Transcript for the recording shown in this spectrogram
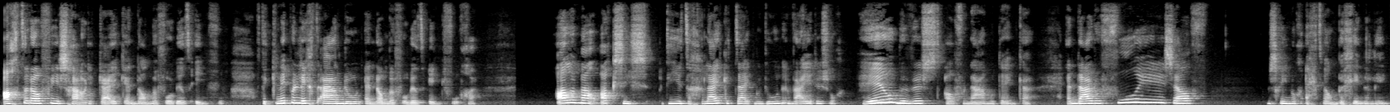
Achterover je schouder kijken en dan bijvoorbeeld invoegen. Of de knipperlicht aandoen en dan bijvoorbeeld invoegen. Allemaal acties die je tegelijkertijd moet doen en waar je dus nog heel bewust over na moet denken. En daardoor voel je jezelf misschien nog echt wel een beginneling.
